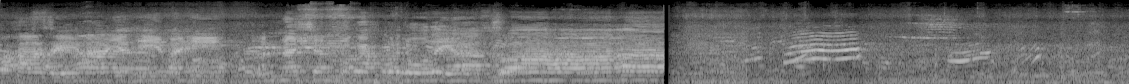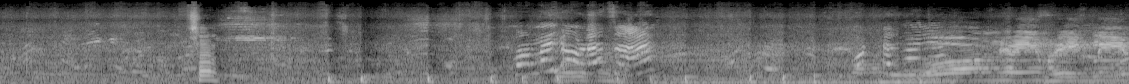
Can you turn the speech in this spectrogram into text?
महासेनाय धीमहि अन्नशन्मुखः प्रचोदयात् स्वाहा। चल। ఓం హ్రీం హ్రీం క్లీం.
